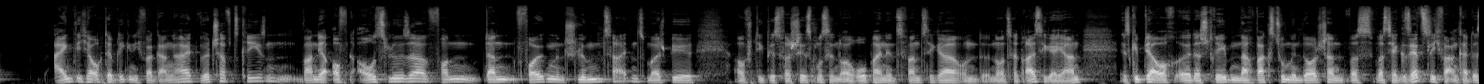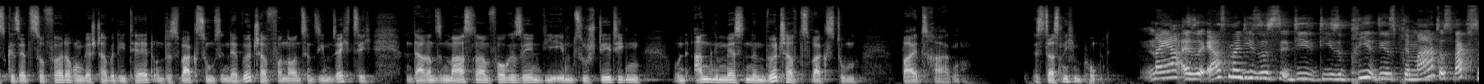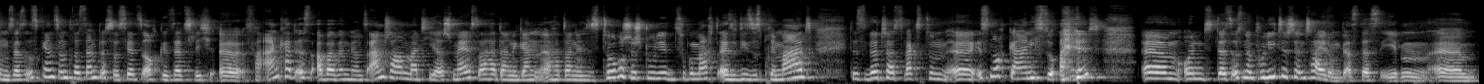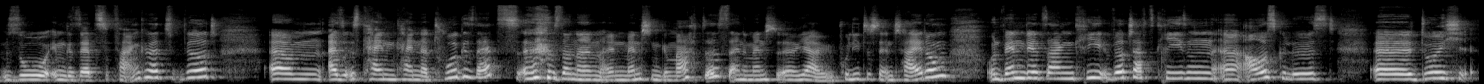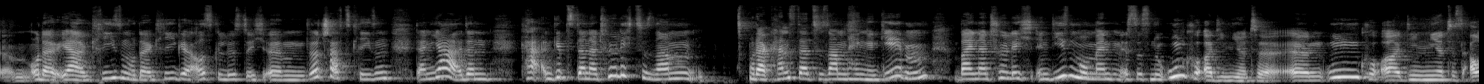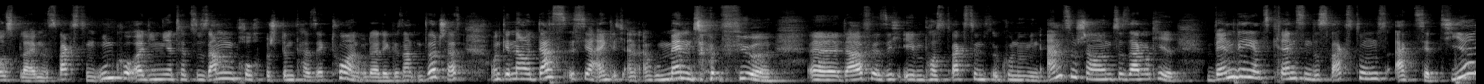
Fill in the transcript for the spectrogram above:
eigentlich ja auch der Blick in die Vergangenheit. Wirtschaftskrisen waren ja oft Auslöser von dann folgenden schlimmen Zeiten, zum Beispiel Aufstieg des Faschismus in Europa in den 20er und 1930er Jahren. Es gibt ja auch äh, das Streben nach Wachstum in Deutschland, was, was ja gesetzlich verankert ist, Gesetz zur Förderung der Stabilität und des Wachstums in der Wirtschaft von 1967. Und darin sind Maßnahmen vorgesehen, die eben zu stetigem und angemessenem Wirtschaftswachstum beitragen. Ist das nicht ein Punkt? Naja, also erstmal dieses, die, diese, dieses Primat des Wachstums, das ist ganz interessant, dass das jetzt auch gesetzlich äh, verankert ist, aber wenn wir uns anschauen, Matthias Schmelzer hat da eine, hat da eine historische Studie dazu gemacht, also dieses Primat des Wirtschaftswachstums äh, ist noch gar nicht so alt ähm, und das ist eine politische Entscheidung, dass das eben ähm, so im Gesetz verankert wird. Ähm, also ist kein, kein Naturgesetz, äh, sondern ein menschengemachtes, eine Mensch, äh, ja, politische Entscheidung. Und wenn wir jetzt sagen, Krie Wirtschaftskrisen äh, ausgelöst äh, durch ähm, oder ja Krisen oder Kriege ausgelöst durch ähm, Wirtschaftskrisen, dann ja, dann gibt's da natürlich zusammen oder kann es da Zusammenhänge geben, weil natürlich in diesen Momenten ist es eine unkoordinierte, äh, ein unkoordiniertes ausbleibendes Wachstum, unkoordinierter Zusammenbruch bestimmter Sektoren oder der gesamten Wirtschaft. Und genau das ist ja eigentlich ein Argument für äh, dafür, sich eben Postwachstumsökonomien anzuschauen, zu sagen, okay, wenn wir jetzt Grenzen des Wachstums akzeptieren,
